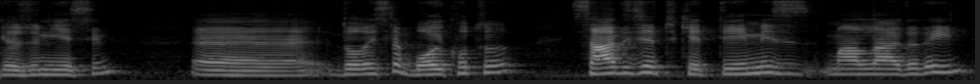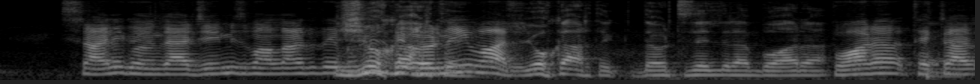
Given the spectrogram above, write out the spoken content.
gözün yesin. Ee, dolayısıyla boykotu sadece tükettiğimiz mallarda değil, İsrail'e göndereceğimiz mallarda da yapabiliriz. Yok bir artık. örneği var. Yok artık. 450 lira bu ara. Bu ara tekrar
